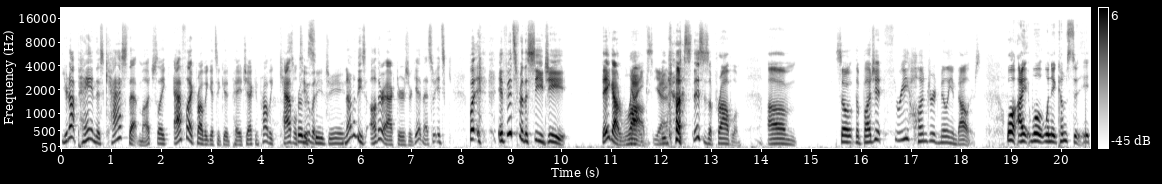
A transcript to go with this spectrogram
you're not paying this cast that much. Like Affleck probably gets a good paycheck, and probably It's Cavill too. But CG. none of these other actors are getting that. So it's, but if it's for the CG, they got robbed Yikes, yeah. because this is a problem. Um, so the budget three hundred million dollars. Well, I well when it comes to it,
